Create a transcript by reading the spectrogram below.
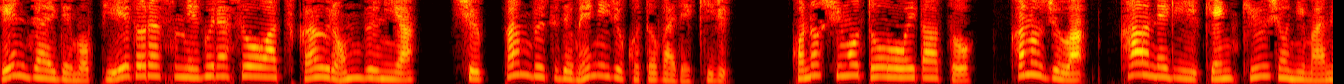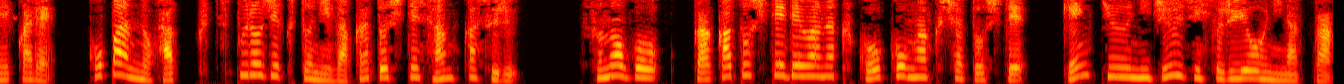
現在でもピエドラス・ネグラスを扱う論文や出版物で目にることができる。この仕事を終えた後、彼女はカーネギー研究所に招かれ、コパンの発掘プロジェクトに画家として参加する。その後、画家としてではなく考古学者として研究に従事するようになった。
